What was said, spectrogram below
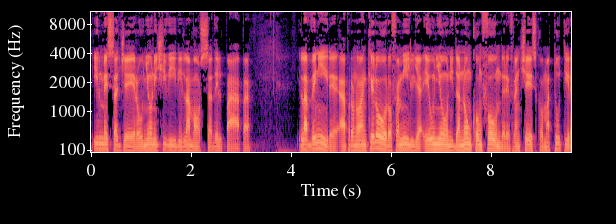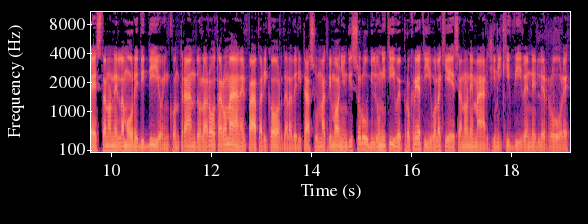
Il messaggero, unioni civili, la mossa del Papa. L'avvenire aprono anche loro, famiglia e unioni da non confondere, Francesco, ma tutti restano nell'amore di Dio. Incontrando la rota romana, il Papa ricorda la verità sul matrimonio indissolubile, unitivo e procreativo, la Chiesa non emargini chi vive nell'errore.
